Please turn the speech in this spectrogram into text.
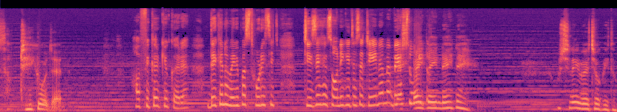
सब ठीक हो जाए। हाँ फ़िक्र क्यों करें? देखे ना मेरे पास थोड़ी सी चीज़ें हैं सोने की जैसे चेन है मैं बेच दूँगी नहीं नहीं नहीं नहीं। कुछ नहीं बेचोगी तुम।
